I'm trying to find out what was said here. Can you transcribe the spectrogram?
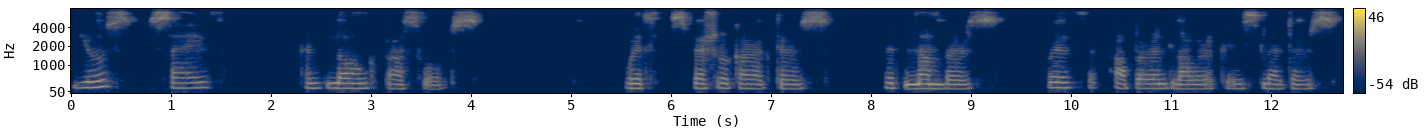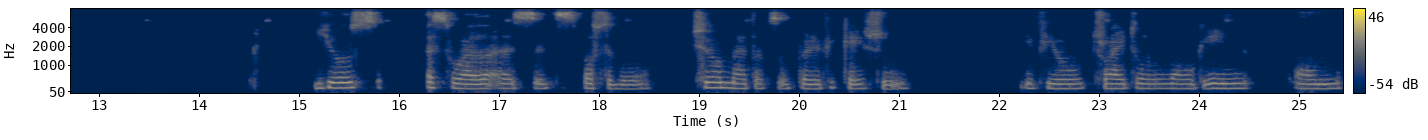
Use safe and long passwords with special characters, with numbers, with upper and lowercase letters. Use as well as it's possible two methods of verification. If you try to log in on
